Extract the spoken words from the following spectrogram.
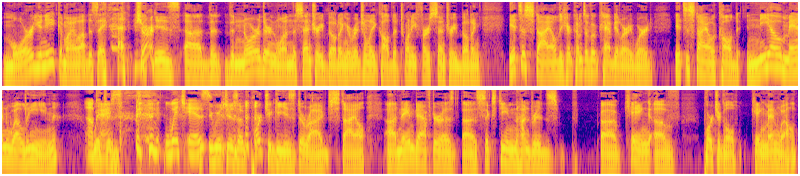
more unique, am I allowed to say that? Sure. Is uh, the the northern one, the Century Building, originally called the 21st Century Building. It's a style. Here comes a vocabulary word. It's a style called neo Manueline. Okay. Which is which is which is a Portuguese derived style uh, named after a, a 1600s uh, king of Portugal, King Manuel.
